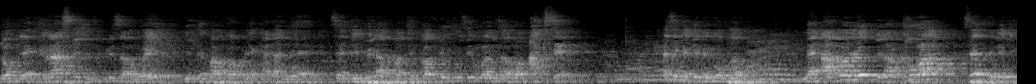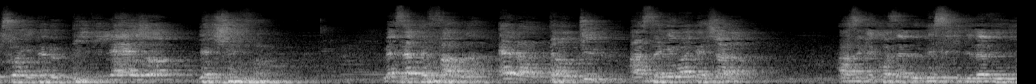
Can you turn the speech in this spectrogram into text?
Donc les grâces que Jésus-Christ a envoyées n'étaient pas encore pour les Cananéens. C'est depuis la Pentecôte que vous et moi nous avons accès. Est-ce que quelqu'un me comprend? Mais avant l'œuvre de la croix, cette bénédiction était le privilège des Juifs. Mais cette femme-là, elle a entendu l'enseignement des gens en ce qui concerne le Messie qui devait venir.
